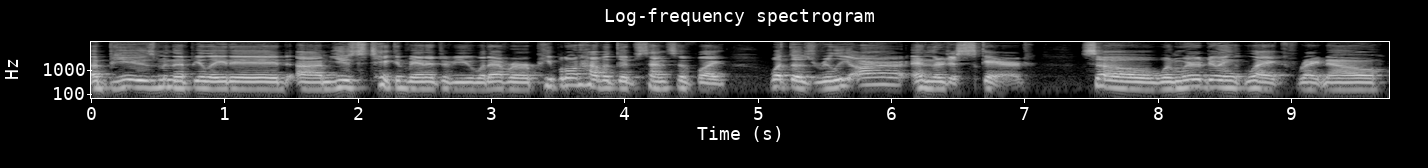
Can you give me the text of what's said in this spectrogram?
abused, manipulated, um, used to take advantage of you, whatever? People don't have a good sense of like what those really are, and they're just scared. So when we're doing like right now,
